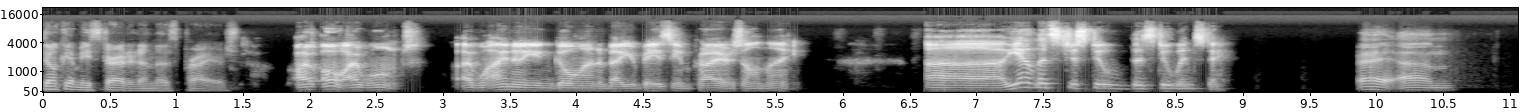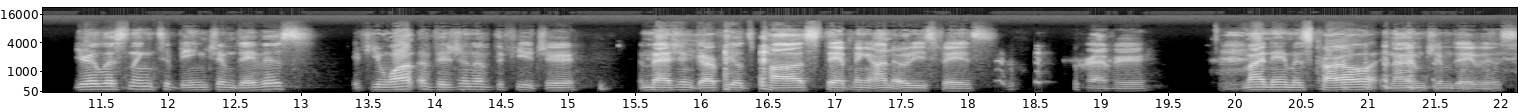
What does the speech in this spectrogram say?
Don't get me started on those priors. I, oh, I won't. I, I know you can go on about your Bayesian priors all night. Uh, yeah, let's just do let's do Wednesday. Right. Um, you're listening to Being Jim Davis. If you want a vision of the future, imagine Garfield's paws stamping on Odie's face forever. My name is Carl, and I am Jim Davis.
